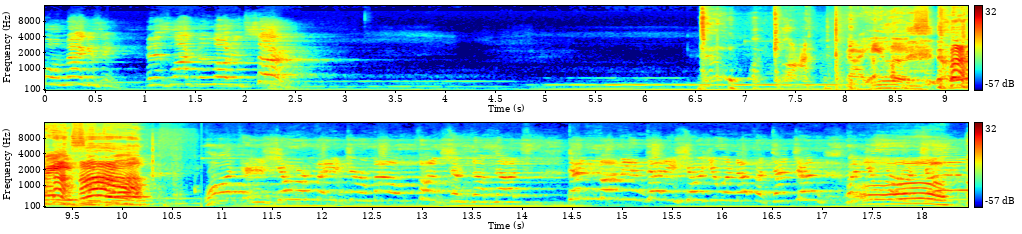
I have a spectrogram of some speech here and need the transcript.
full magazine and is locked and loaded, sir. My god. Nah, he looks crazy, bro. What is your major malfunction, numbnuts? Didn't mommy and daddy show you enough attention when you were a oh. child?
